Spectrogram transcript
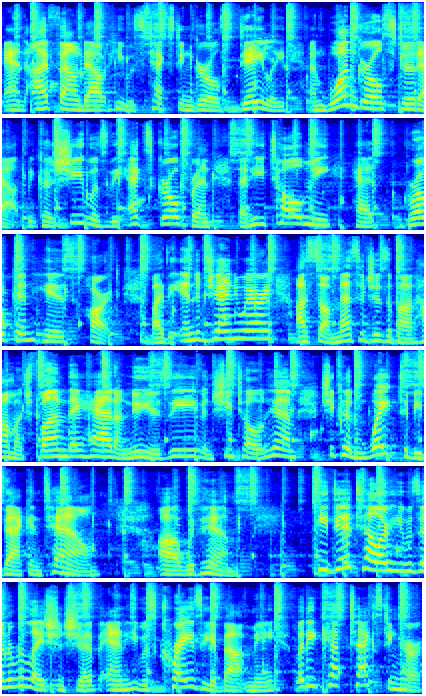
and I found out he was texting girls daily. And one girl stood out because she was the ex girlfriend that he told me had broken his heart. By the end of January, I saw messages about how much fun they had on New Year's Eve, and she told him she couldn't wait to be back back in town uh, with him. He did tell her he was in a relationship and he was crazy about me, but he kept texting her.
